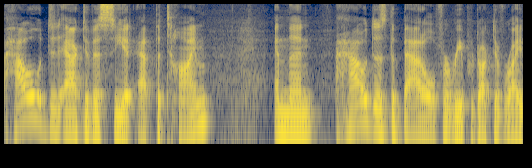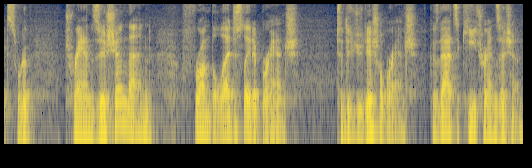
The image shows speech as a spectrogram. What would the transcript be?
how did activists see it at the time? And then how does the battle for reproductive rights sort of transition then from the legislative branch to the judicial branch? Because that's a key transition.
